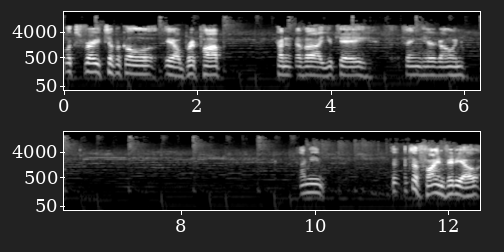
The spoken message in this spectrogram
looks very typical, you know, Britpop kind of a UK thing here going. I mean, it's a fine video,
